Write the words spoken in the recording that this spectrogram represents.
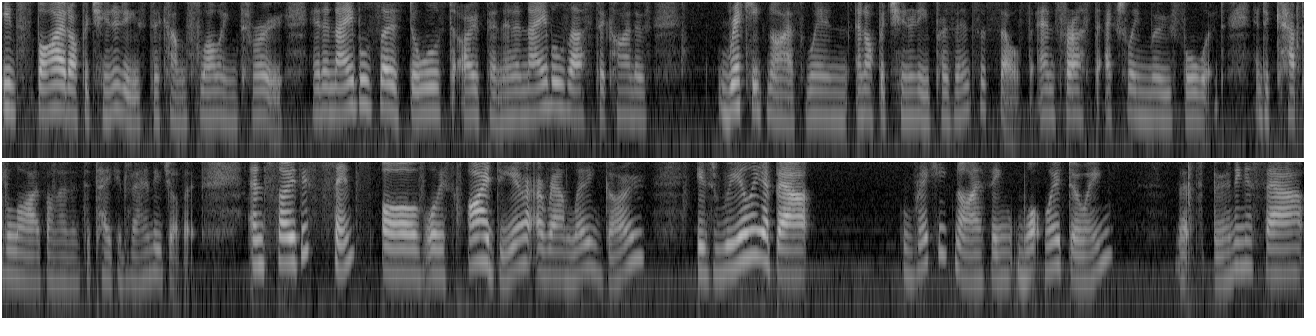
inspired opportunities to come flowing through. It enables those doors to open. It enables us to kind of recognize when an opportunity presents itself and for us to actually move forward and to capitalize on it and to take advantage of it. And so, this sense of, or this idea around letting go is really about recognizing what we're doing that's burning us out,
